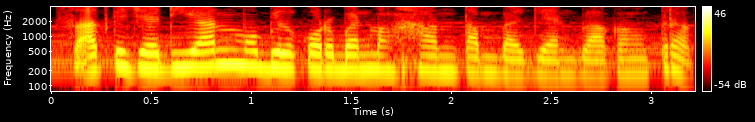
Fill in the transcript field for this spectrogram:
Saat kejadian, mobil korban menghantam bagian belakang truk.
